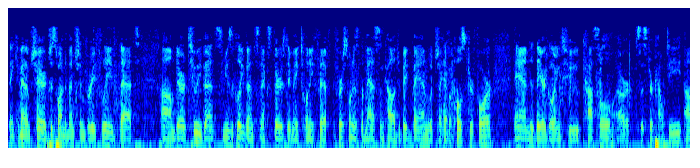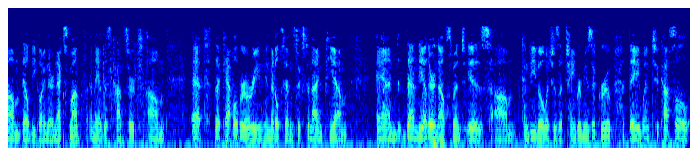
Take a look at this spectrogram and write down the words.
Thank you, Madam Chair. Just wanted to mention briefly that um, there are two events, musical events, next Thursday, May 25th. The first one is the Madison College Big Band, which I have a poster for, and they are going to Castle, our sister county. Um, they'll be going there next month, and they have this concert um, at the Capital Brewery in Middleton, 6 to 9 p.m. And then the other announcement is um, Convivo, which is a chamber music group. They went to Castle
